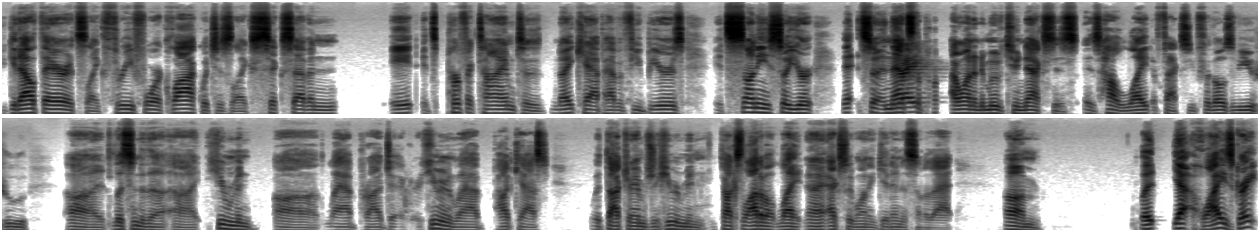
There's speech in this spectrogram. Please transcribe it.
You get out there, it's like three, four o'clock, which is like six, seven, eight. It's perfect time to nightcap, have a few beers. It's sunny. So you're, so, and that's right. the part I wanted to move to next is, is how light affects you. For those of you who uh, listen to the uh, Huberman uh, Lab project or Huberman Lab podcast, with Dr. Andrew Huberman. He talks a lot about light, and I actually want to get into some of that. Um, but yeah, Hawaii's great.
